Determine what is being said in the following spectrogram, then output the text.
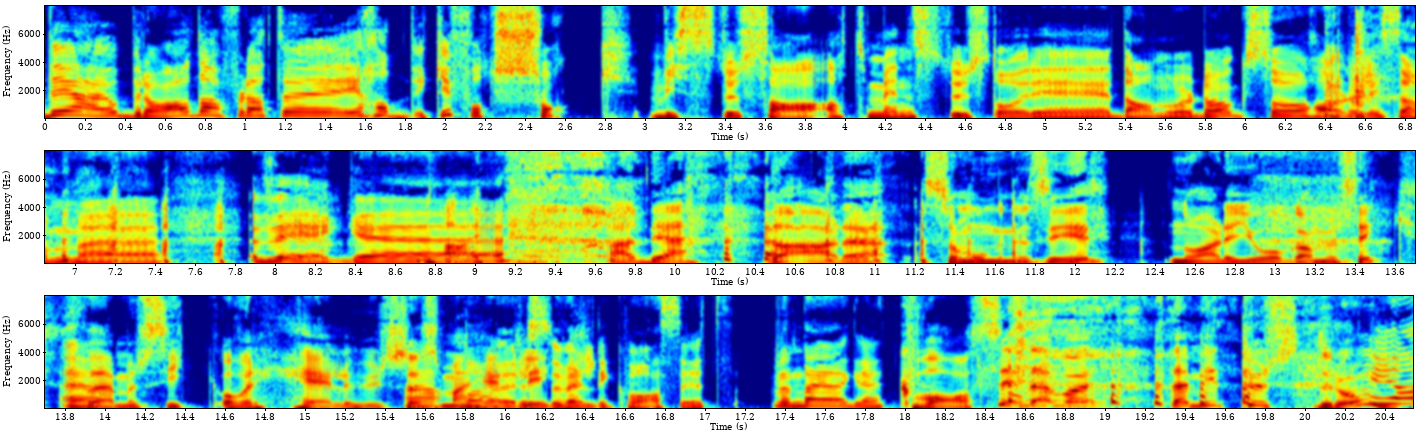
Det er jo bra, da, for eh, jeg hadde ikke fått sjokk hvis du sa at mens du står i downward dog, så har du liksom eh, VG Nei, Nei det, da er det, som ungene sier, nå er det yogamusikk. Så det er musikk over hele huset Ja, som er helt lik. Nå høres du veldig kvasi ut, men det er greit. Kvasi! Det er, bare, det er mitt pusterom! Ja,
